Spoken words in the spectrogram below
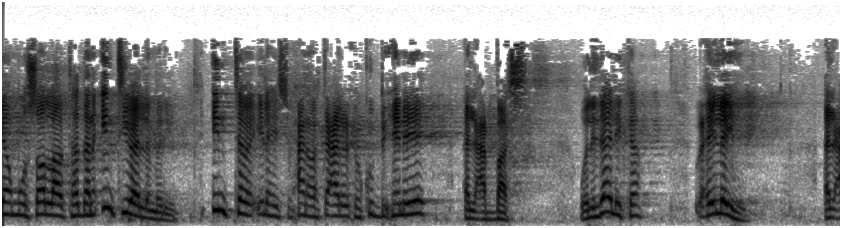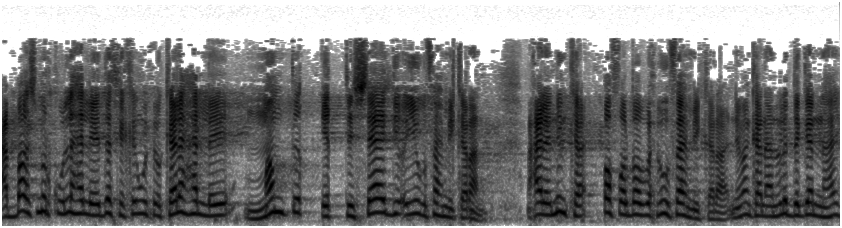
yom wuu soo laabtay haddana intii la mariyey. Intaba ilaahay subxana wa tacala wuxuu ku bixinayey alcabaas walidalika waxay leeyihiin alcabaas markuu la hadlayay dadka kan wuxuu kala hadlayay mantiq iqtisaadi iyagu fahmi karaan. Maxaa le ninka qof walbaba waxbuu fahmi karaa. Nimankan aanu la degannahay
